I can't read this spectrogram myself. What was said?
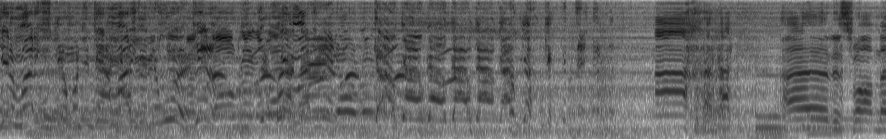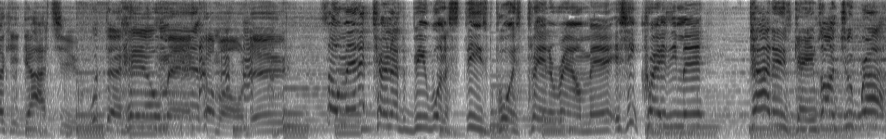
Get him, Muddy. Just get him what you Get him, Muddy. Get in the woods. Get him. Get him, Muddy. Go, go, go, go, go, go, go. Get that. Ah, the swamp monkey got you. What the hell, Man, man? come on, dude. So man, that turned out to be one of Steve's boys playing around, man. Is he crazy, man? Tired of these games, aren't you, bruh?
